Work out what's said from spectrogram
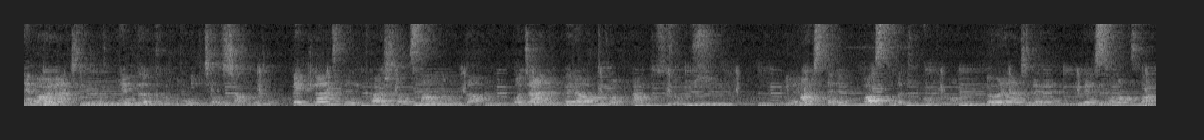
hem öğrencilerin hem de akademik çalışanların beklentileri karşılaması anlamında modernlik ve rahatlık ön planda tutulmuş. Üniversitenin Boston'daki konumu öğrencilere restoranlar,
